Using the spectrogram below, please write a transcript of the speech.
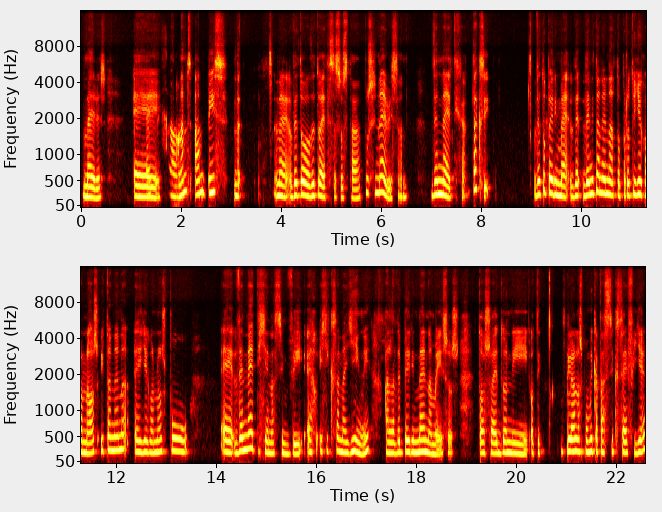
μέρες. Ε, αν, αν πεις, ναι, δεν το, δεν το έθεσα σωστά, που συνέβησαν. Δεν έτυχαν. Εντάξει, δεν το περιμέ... δεν, ήταν ένα, το πρώτο γεγονός, ήταν ένα ε, γεγονός που ε, δεν έτυχε να συμβεί, έχει ξαναγίνει, αλλά δεν περιμέναμε ίσως τόσο έντονη, ότι πλέον ας πούμε η κατάσταση ξέφυγε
